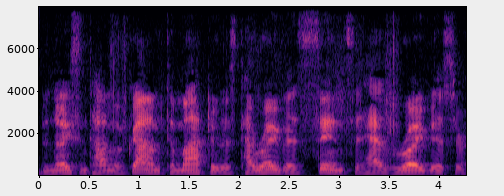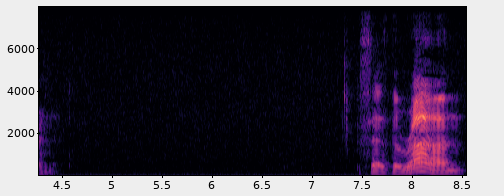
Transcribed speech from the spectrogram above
the nice and time of gam to matter this tarovis since it has roiv iser in it. Says the Ran,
